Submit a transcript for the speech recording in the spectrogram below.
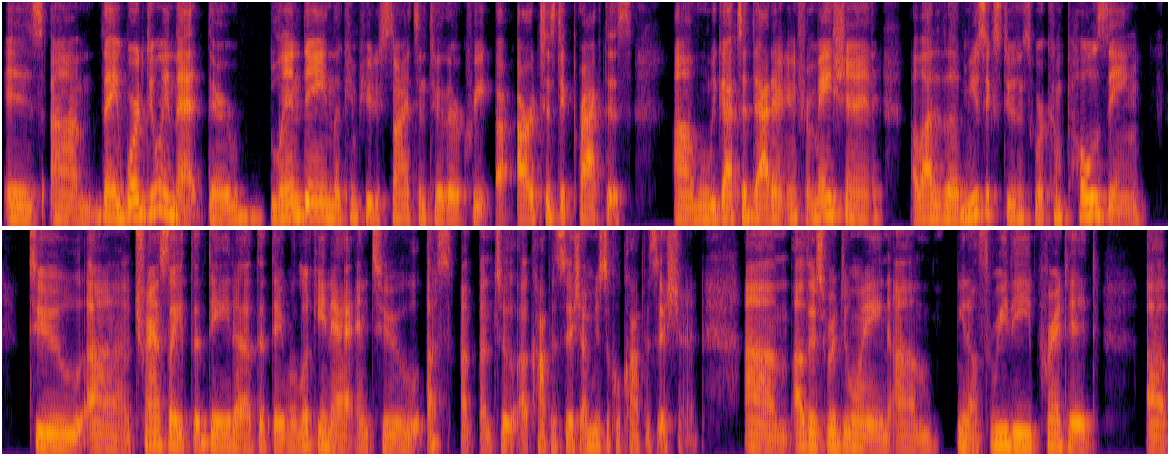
is um, they were doing that. They're blending the computer science into their cre- uh, artistic practice. Um, when we got to data and information, a lot of the music students were composing to uh, translate the data that they were looking at into a, uh, into a composition, a musical composition. Um, others were doing, um, you know, 3D printed uh,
